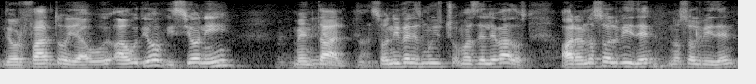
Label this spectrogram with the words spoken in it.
de olfato y au- audio, visión y mental. Son niveles mucho más elevados. Ahora, no se olviden, no se olviden,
